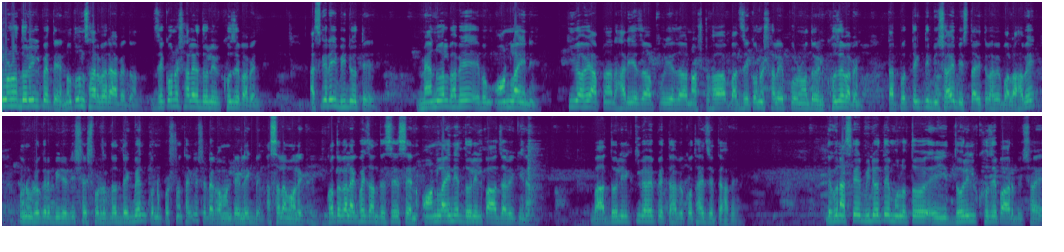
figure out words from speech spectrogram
পুরনো দলিল পেতে নতুন সার্ভারে আবেদন যে কোনো সালের দলিল খুঁজে পাবেন। আজকের এই ভিডিওতে ম্যানুয়ালভাবে এবং অনলাইনে কীভাবে আপনার হারিয়ে যাওয়া, পুড়িয়ে যাওয়া, নষ্ট হওয়া বা যে কোনো সালের পুরনো দলিল খুঁজে পাবেন, তার প্রত্যেকটি বিষয় বিস্তারিতভাবে বলা হবে। অনুগ্রহ করে ভিডিওটি শেষ পর্যন্ত দেখবেন, কোনো প্রশ্ন থাকলে সেটা কমেন্টে লিখবেন। আসসালামু আলাইকুম। গতকাল এক ভাই জানতে চেয়েছেন, অনলাইনে দলিল পাওয়া যাবে কি না বা দলিল কীভাবে পেতে হবে, কোথায় যেতে হবে? দেখুন, আজকের ভিডিওতে মূলত এই দলিল খুঁজে পাওয়ার বিষয়ে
